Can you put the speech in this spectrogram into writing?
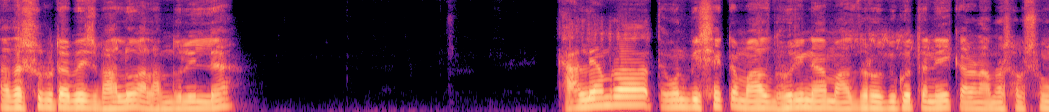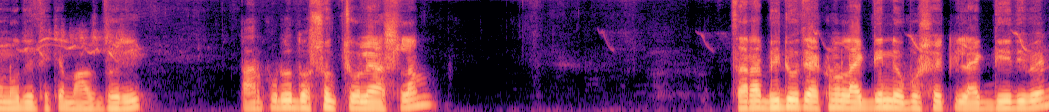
দাদার শুরুটা বেশ ভালো আলহামদুলিল্লাহ। খালে আমরা তেমন বেশি একটা মাছ ধরি না মাছ ধরার অভিজ্ঞতা নেই কারণ আমরা সবসময় নদী থেকে মাছ ধরি। তারপরেও দর্শক চলে আসলাম। যারা ভিডিওতে এখনও লাইক দিননি অবশ্যই একটি লাইক দিয়ে দিবেন।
